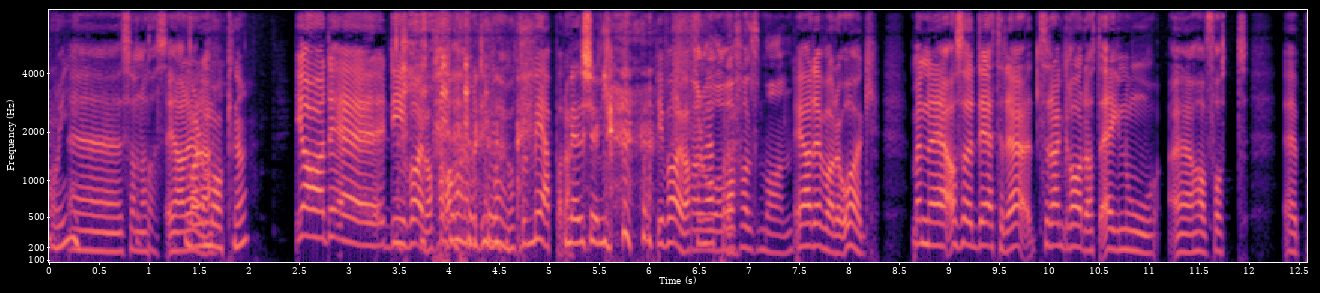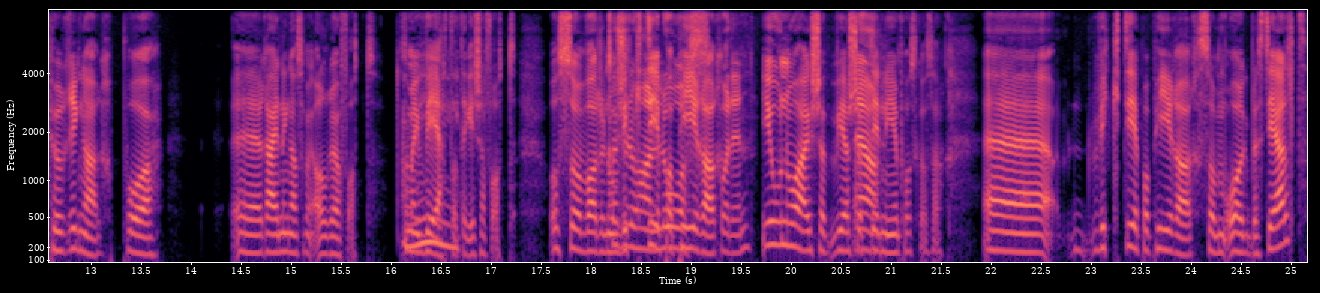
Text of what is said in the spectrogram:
Oi. Eh, sånn at, ja, det var det. måkene? Ja, det de var fall De var i hvert fall med på det. Medskyldig. De var i hvert fall med på det. overfallsmannen? Ja, det var det òg. Men eh, altså, det er til, det, til den grad at jeg nå eh, har fått eh, purringer på eh, regninger som jeg aldri har fått. Som jeg vet at jeg ikke har fått. Og så var det noen Kanskje du har en lås på din? Jo, nå har jeg kjøpt, vi har kjøpt Ja. inn nye postkasser. Eh, viktige papirer som òg ble stjålet.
